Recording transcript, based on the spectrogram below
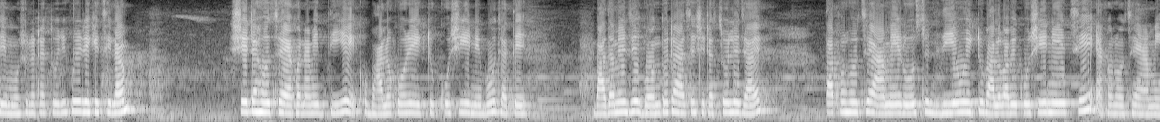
যে মশলাটা তৈরি করে রেখেছিলাম সেটা হচ্ছে এখন আমি দিয়ে খুব ভালো করে একটু কষিয়ে নেব যাতে বাদামের যে গন্ধটা আছে সেটা চলে যায়। তারপর হচ্ছে আমি রোস্ট দিয়েও একটু ভালোভাবে কষিয়ে নিয়েছি। এখন হচ্ছে আমি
